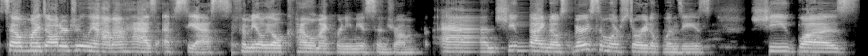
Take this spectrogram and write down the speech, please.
So my daughter Juliana has FCS, familial chylomicronemia syndrome, and she diagnosed. Very similar story to Lindsay's. She was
